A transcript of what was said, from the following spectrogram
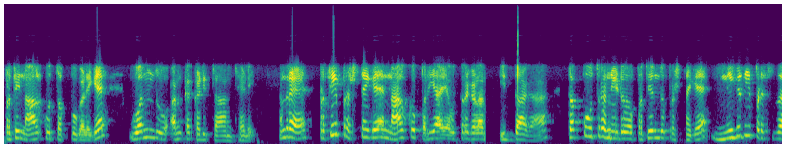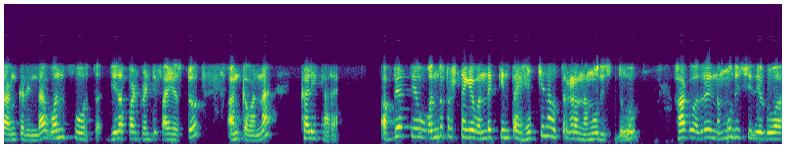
ಪ್ರತಿ ನಾಲ್ಕು ತಪ್ಪುಗಳಿಗೆ ಒಂದು ಅಂಕ ಕಡಿತ ಅಂತ ಹೇಳಿ. ಅಂದ್ರೆ ಪ್ರತಿ ಪ್ರಶ್ನೆಗೆ ನಾಲ್ಕು ಪರ್ಯಾಯ ಉತ್ತರಗಳ ಇದ್ದಾಗ ತಪ್ಪು ಉತ್ತರ ನೀಡುವ ಪ್ರತಿಯೊಂದು ಪ್ರಶ್ನೆಗೆ ನಿಗದಿಪಡಿಸಿದ ಅಂಕದಿಂದ one fourth zero point twenty five ಅಷ್ಟು ಅಂಕವನ್ನ ಕಳೀತಾರೆ. ಅಭ್ಯರ್ಥಿಯು ಒಂದು ಪ್ರಶ್ನೆಗೆ ಒಂದಕ್ಕಿಂತ ಹೆಚ್ಚಿನ ಉತ್ತರಗಳನ್ನು ನಮೂದಿಸಿದ್ದು ಹಾಗೂ ಅದರಲ್ಲಿ ನಮೂದಿಸಿರುವ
